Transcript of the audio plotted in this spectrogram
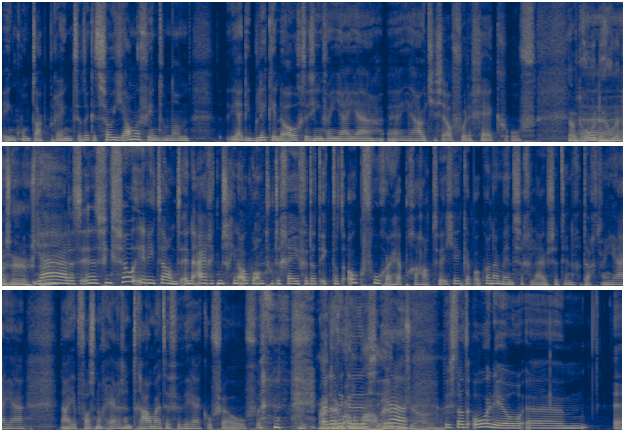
in contact brengt, dat ik het zo jammer vind om dan ja, die blik in de ogen te zien van ja, ja, eh, je houdt jezelf voor de gek. Of, Ja, het oordeel, hè, dat is eh, erg. Ja, dat, en dat vind ik zo irritant. En eigenlijk misschien ook wel om toe te geven dat ik dat ook vroeger heb gehad. Weet je, ik heb ook wel naar mensen geluisterd en gedacht van ja, ja, nou, je hebt vast nog ergens een trauma te verwerken of zo. Of, Maar dat hebben we dus- allemaal, hè, ja, dus ja. dus dat oordeel, ehm, eh,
